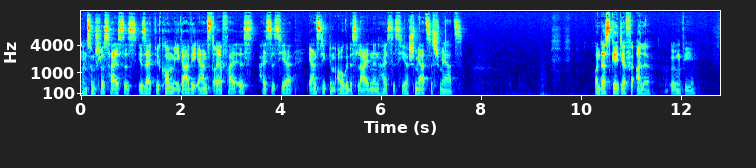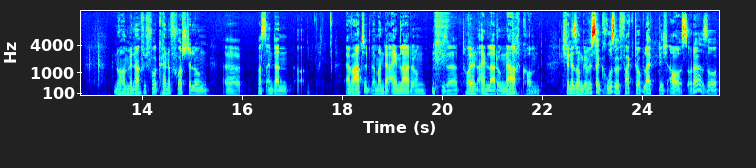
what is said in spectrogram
Und zum Schluss heißt es, ihr seid willkommen, egal wie ernst euer Fall ist, heißt es hier, ernst liegt im Auge des Leidenden, heißt es hier, Schmerz ist Schmerz. Und das gilt ja für alle irgendwie. Nur haben wir nach wie vor keine Vorstellung, äh, was einen dann äh, erwartet, wenn man der Einladung, dieser tollen Einladung nachkommt. Ich finde, so ein gewisser Gruselfaktor bleibt nicht aus, oder? So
